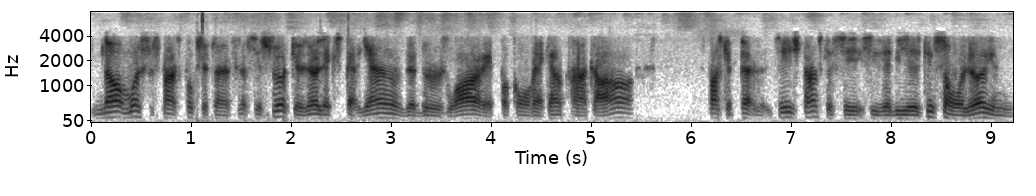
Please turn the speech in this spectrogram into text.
Non, moi, je pense pas que c'est un flop. C'est sûr que là, l'expérience de deux joueurs est pas convaincante encore. Je pense que, tu sais, je pense que ses, ses habiletés sont là. Il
